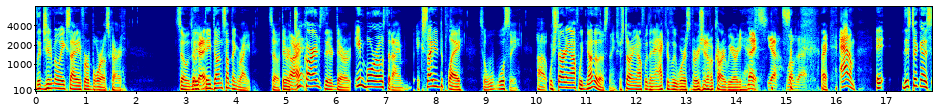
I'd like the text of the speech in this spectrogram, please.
legitimately excited for a Boros card. So they, Okay. they've done something right. So there are All two right. cards that are that are in Boros that I am excited to play. So we'll see. Uh, we're starting off with none of those things. We're starting off with an actively worse version of a card we already have. Nice. Yeah, love that. All right, Adam. It, this took us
